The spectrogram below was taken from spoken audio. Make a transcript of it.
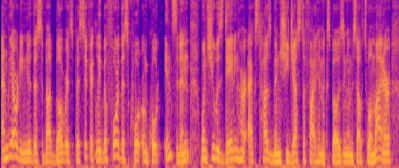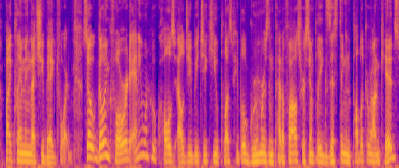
And we already knew this about Boebert specifically before this quote unquote incident. When she was dating her ex husband, she justified him exposing himself to a minor by claiming that she begged for it. So going forward, anyone who calls LGBTQ plus people groomers and pedophiles for simply existing in public around kids,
